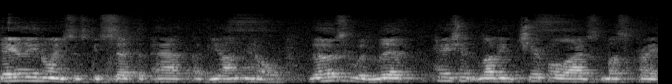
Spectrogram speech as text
Daily annoyances beset the path of young and old. Those who would live patient, loving, cheerful lives must pray.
